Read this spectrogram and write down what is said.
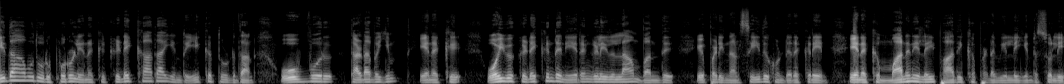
ஏதாவது ஒரு பொருள் எனக்கு கிடைக்காதா என்ற ஏக்கத்தோடு தான் ஒவ்வொரு தடவையும் எனக்கு ஓய்வு கிடைக்கின்ற நேரங்களிலெல்லாம் வந்து இப்படி நான் செய்து கொண்டிருக்கிறேன் எனக்கு மனநிலை பாதிக்கப்படவில்லை என்று சொல்லி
